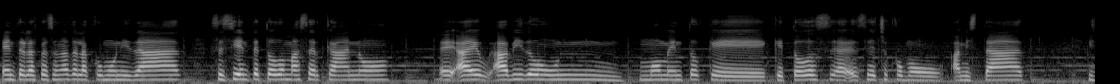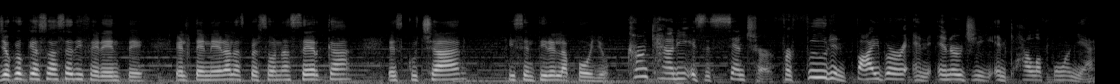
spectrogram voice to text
entre las personas de la comunidad, se siente todo más cercano. Eh, ha, ha, habido un momento que, que todo se, ha hecho como amistad y yo creo que eso hace diferente, el tener a las personas cerca, escuchar y sentir el apoyo. Kern County is the center for food and fiber and energy in California,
